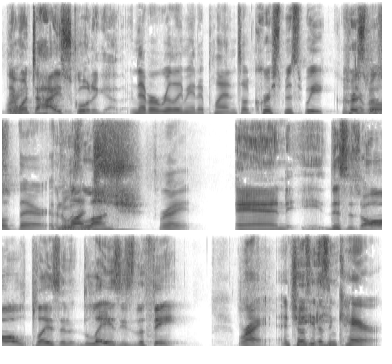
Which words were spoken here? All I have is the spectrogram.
They went to high school together. Never really made a plan until Christmas week when Christmas, they were there. and it was lunch. Right. And he, this is all plays in lazy's the theme. Right. And shows he, He- doesn't care.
